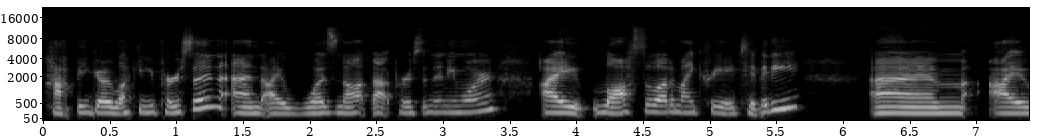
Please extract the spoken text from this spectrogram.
happy go lucky person, and I was not that person anymore. I lost a lot of my creativity. Um, I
